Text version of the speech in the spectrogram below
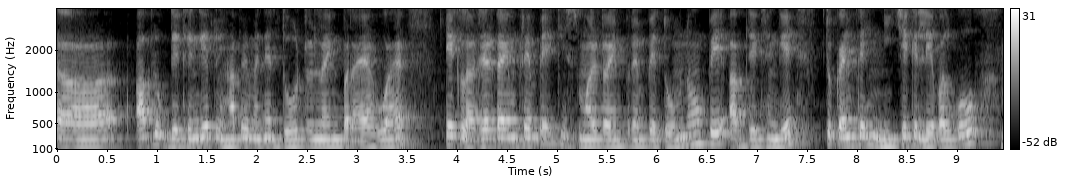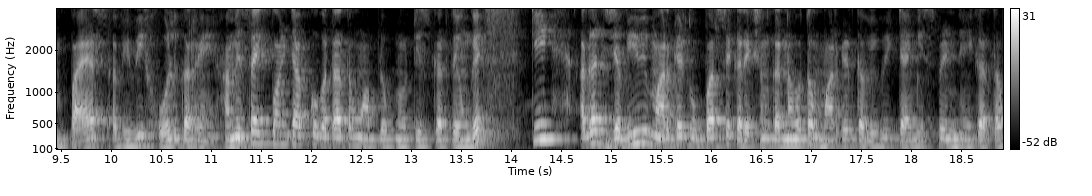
आप लोग देखेंगे तो यहाँ पे मैंने दो ट्रेन लाइन बनाया हुआ है। एक लार्जर टाइम फ्रेम पे, एक स्मॉल टाइम फ्रेम पे, दोनों पे आप देखेंगे तो कहीं कहीं नीचे के लेवल को बायर्स अभी भी होल्ड कर रहे हैं। हमेशा एक पॉइंट आपको बताता हूँ, आप लोग नोटिस करते होंगे कि अगर जब भी मार्केट ऊपर से करेक्शन करना हो तो मार्केट कभी भी टाइम स्पेंड नहीं करता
